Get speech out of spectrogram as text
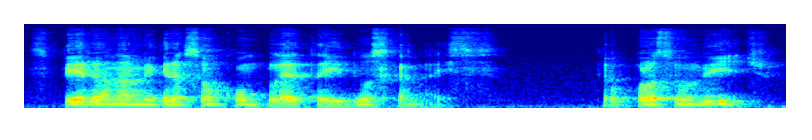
esperando a migração completa aí dos canais. Até o próximo vídeo.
